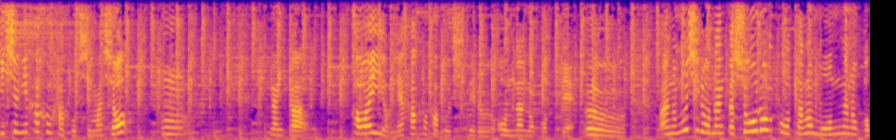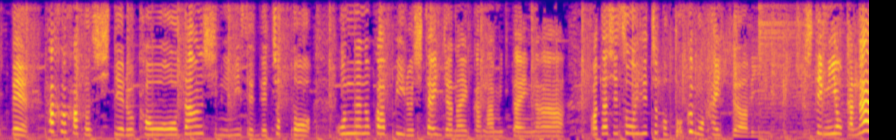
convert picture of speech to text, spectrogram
一緒にハフハフしましょう。うん。なんか、可愛いよね。ハフハフしてる女の子って。うん。あの、むしろなんか小籠包を頼む女の子って、ハフハフしてる顔を男子に見せて、ちょっと女の子アピールしたいんじゃないかな、みたいな。私そういうちょっと毒も入ったりしてみようかな。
